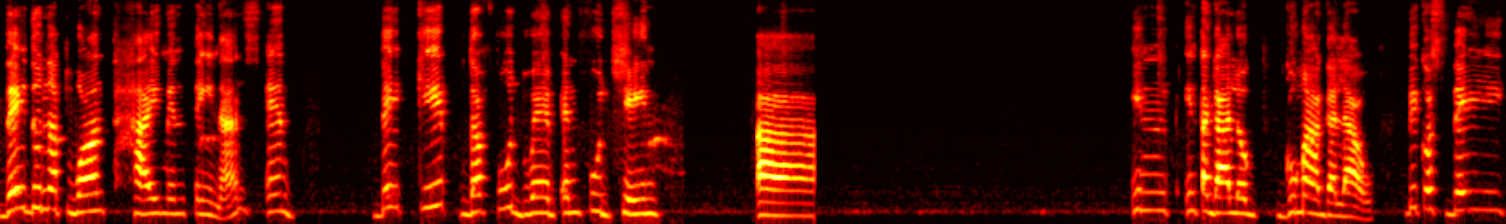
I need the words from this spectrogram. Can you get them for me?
They do not want high maintenance and they keep the food web and food chain uh in in Tagalog gumagalaw because they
